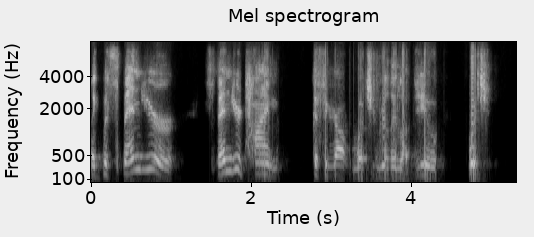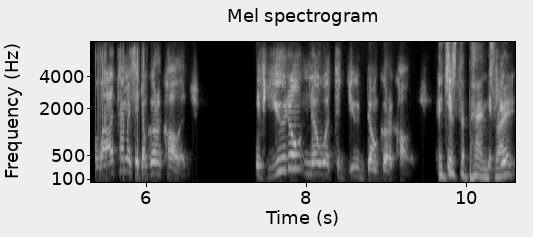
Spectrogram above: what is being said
like but spend your spend your time to figure out what you really love to do. Which a lot of time I say don't go to college. If you don't know what to do, don't go to college. It just If- depends, if right?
